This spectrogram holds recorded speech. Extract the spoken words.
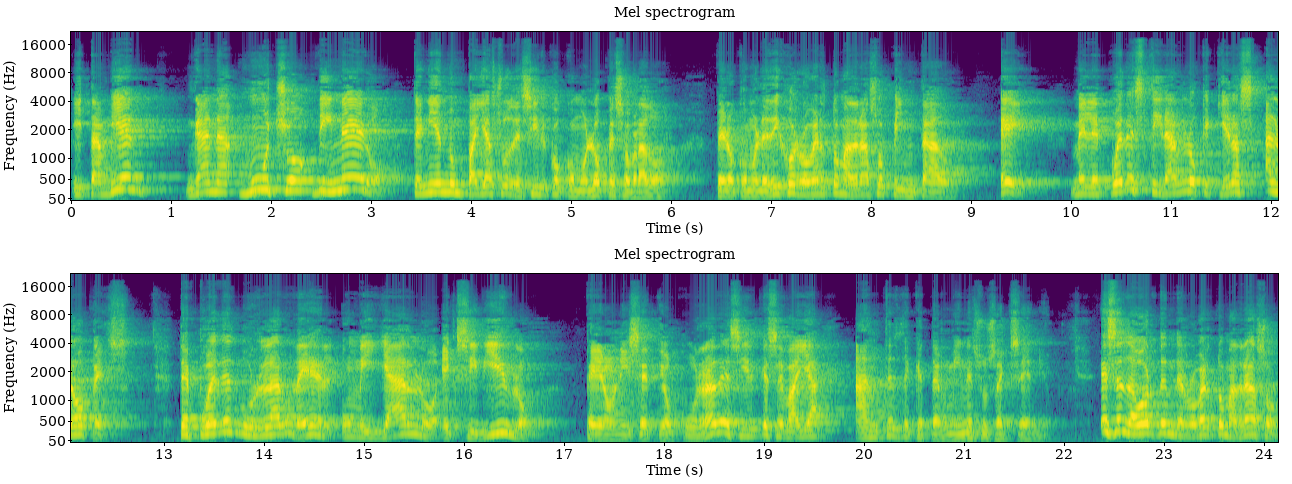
Y también gana mucho dinero teniendo un payaso de circo como López Obrador. Pero como le dijo Roberto Madrazo Pintado, hey, me le puedes tirar lo que quieras a López te puedes burlar de él, humillarlo, exhibirlo, pero ni se te ocurra decir que se vaya antes de que termine su sexenio. Esa es la orden de Roberto Madrazo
